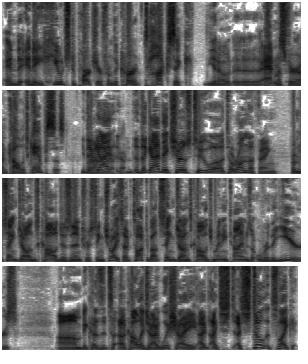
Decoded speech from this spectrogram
and, and a huge departure from the current toxic, you know, uh, atmosphere on college campuses. The guy, America. the guy they chose to uh, to run the thing from St. John's College is an interesting choice. I've talked about St. John's College many times over the years, um, because it's a college I wish I, I, I, st- I still, it's like,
